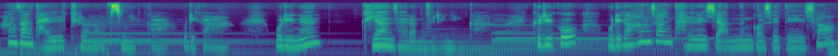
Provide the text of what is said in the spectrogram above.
항상 달릴 필요는 없으니까 우리가 우리는 귀한 사람들이니까. 그리고 우리가 항상 달리지 않는 것에 대해서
